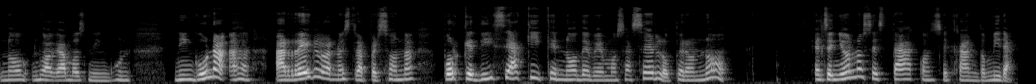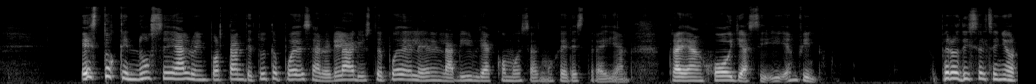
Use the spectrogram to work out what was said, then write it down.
no, no hagamos ningún, ninguna arreglo a nuestra persona porque dice aquí que no debemos hacerlo, pero no, el Señor nos está aconsejando, mira, esto que no sea lo importante, tú te puedes arreglar y usted puede leer en la Biblia cómo esas mujeres traían, traían joyas y, en fin. Pero dice el Señor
